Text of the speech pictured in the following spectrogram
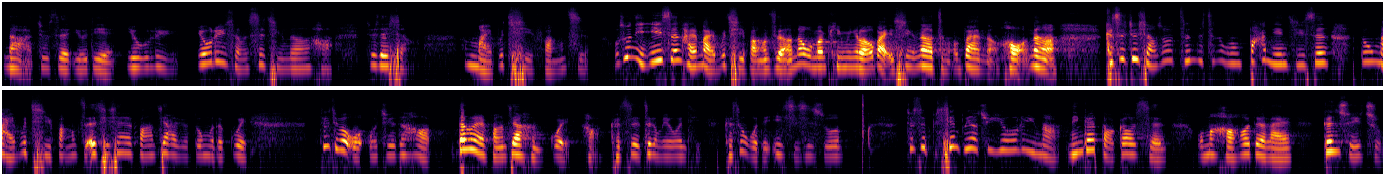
那就是有点忧虑，忧虑什么事情呢？哈，就在想他买不起房子。我说你医生还买不起房子啊？那我们平民老百姓那怎么办呢？哈，那可是就想说，真的真的，我们八年级生都买不起房子，而且现在房价有多么的贵。就觉得我我觉得哈，当然房价很贵哈，可是这个没有问题。可是我的意思是说，就是先不要去忧虑嘛，你应该祷告神，我们好好的来跟随主，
